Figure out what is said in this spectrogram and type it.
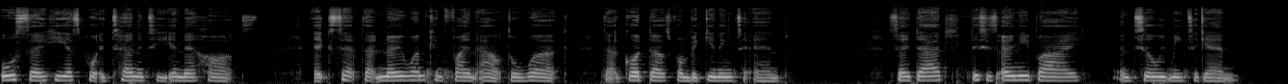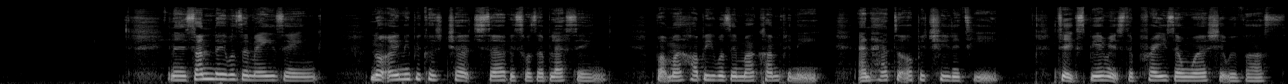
Also, He has put eternity in their hearts, except that no one can find out the work that God does from beginning to end. So, Dad, this is only bye until we meet again. You know, Sunday was amazing, not only because church service was a blessing, but my hubby was in my company and had the opportunity to experience the praise and worship with us.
